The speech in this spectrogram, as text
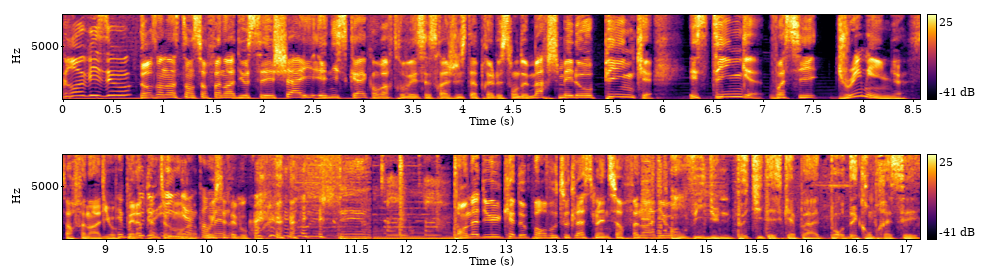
Gros bisous. Dans un instant sur Fun Radio, c'est Shai et Niska qu'on va retrouver. Ce sera juste après le son de Marshmello, Pink et Sting. Voici Dreaming sur Fun Radio. Mais là, beaucoup de plein tout le monde. hein, quand oui, même. ça fait beaucoup. On a du cadeau pour vous toute la semaine sur Fun Radio. Envie d'une petite escapade pour décompresser?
